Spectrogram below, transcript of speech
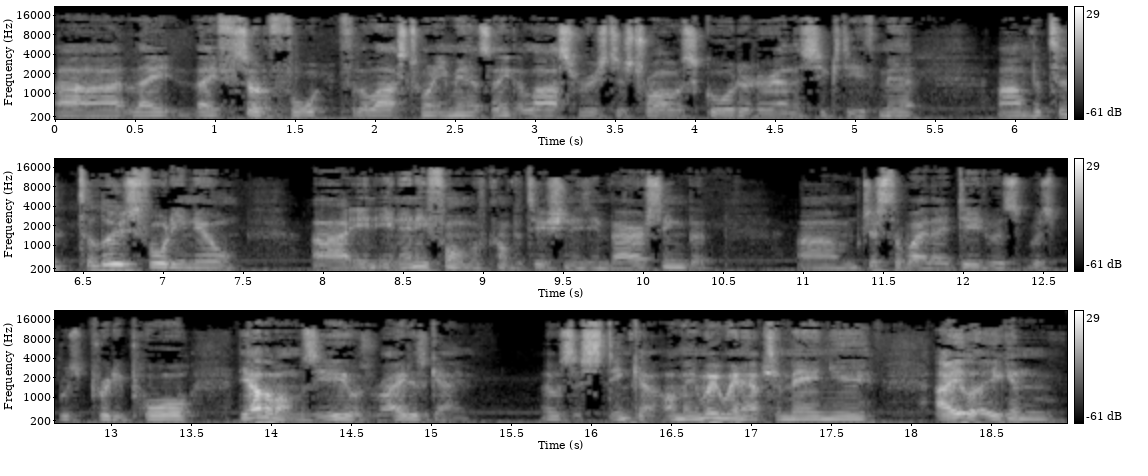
Uh, they they sort of fought for the last 20 minutes. I think the last Roosters try was scored at around the 60th minute. Um, but to, to lose 40 0 uh, in, in any form of competition is embarrassing. But um, just the way they did was, was, was pretty poor. The other one was the Eels Raiders game. It was a stinker. I mean, we went out to Man U A League and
